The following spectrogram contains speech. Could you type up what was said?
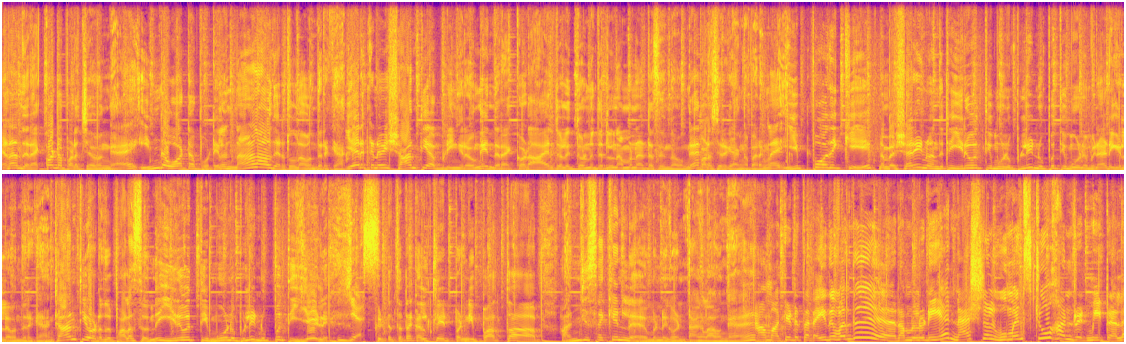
ஏன்னா அந்த ரெக்கார்டை படைச்சவங்க இந்த ஓட்ட போட்டியில நாலாவது இடத்துல தான் வந்திருக்காங்க. ஏற்கனவே சாந்தி அப்படிங்கிறவங்க இந்த ரெக்கார்டு ஆயிரத்தி தொள்ளாயிரத்தி தொண்ணூத்தி எட்டுல நம்ம நாட்டை சேர்ந்தவங்க படைச்சிருக்காங்க பாருங்களேன். இப்போதைக்கு நம்ம ஷரீன் வந்துட்டு இருபத்தி மூணு புள்ளி முப்பத்தி மூணு வினாடிகள்ல வந்திருக்காங்க. சாந்தியோடது பழசு வந்து இருபத்தி மூணு புள்ளி முப்பத்தி ஏழு. Yes. கிட்டத்தட்ட கல்குலேட் பண்ணி பார்த்தா அஞ்சு செகண்ட்ல முன்னுக்கு வந்துட்டாங்களா அவங்க? ஆமா கிட்டத்தட்ட. இது வந்து நம்மளுடைய நேஷனல் உமன்ஸ் டூ ஹண்ட்ரட் மீட்டர்ல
